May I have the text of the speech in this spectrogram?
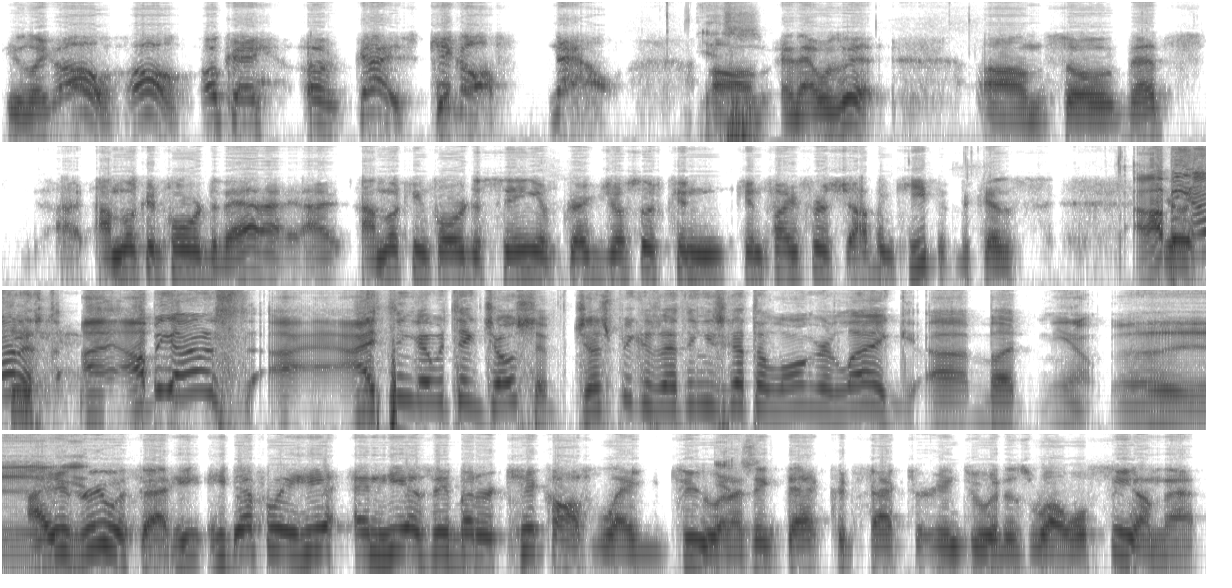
He's like, oh, oh, okay, oh, guys, kick off now. Yes. Um, and that was it. Um, so that's I, I'm looking forward to that. I, I, I'm looking forward to seeing if Greg Joseph can can fight for his job and keep it because I'll be he- honest. I, I'll be honest. I, I think I would take Joseph just because I think he's got the longer leg. Uh, but you know, uh, I agree with that. He he definitely he and he has a better kickoff leg too, and I think that could factor into it as well. We'll see on that.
